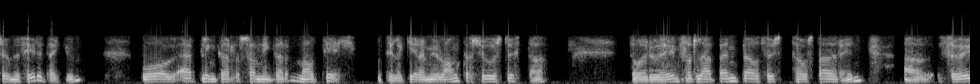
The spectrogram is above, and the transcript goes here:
sömu fyrirtækjum og eblingar samningar ná til. Og til að gera mjög langa sögustutta þá eru við einfallega að benda á þá staðreind að þau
